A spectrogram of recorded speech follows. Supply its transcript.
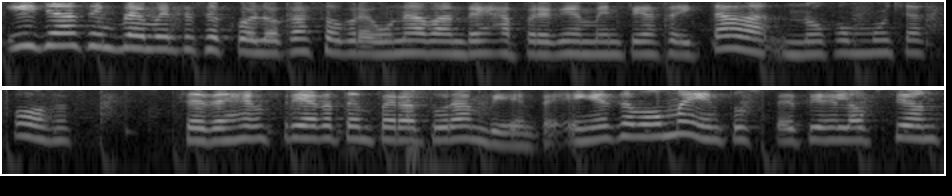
Y ya simplemente se coloca sobre una bandeja previamente aceitada, no con muchas cosas. Se deja enfriar a temperatura ambiente. En ese momento usted tiene la opción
